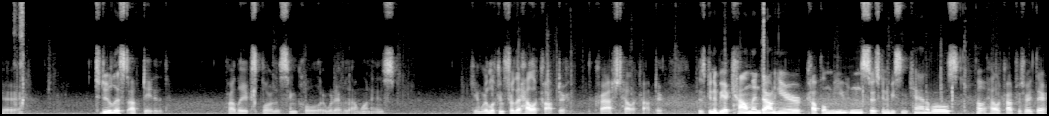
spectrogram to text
Okay. To-do list updated. Probably explore the sinkhole or whatever that one is. Okay, we're looking for the helicopter. The crashed helicopter. There's going to be a cowman down here, a couple mutants, there's going to be some cannibals. Oh, helicopter's right there.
